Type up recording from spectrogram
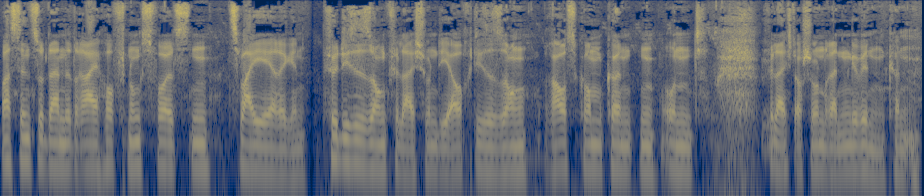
was sind so deine drei hoffnungsvollsten Zweijährigen? Für die Saison vielleicht schon, die auch die Saison rauskommen könnten und vielleicht auch schon Rennen gewinnen könnten.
